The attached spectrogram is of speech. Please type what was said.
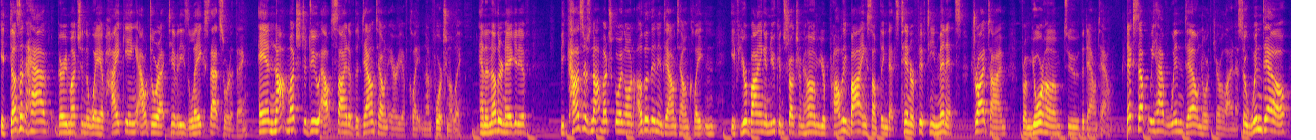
It doesn't have very much in the way of hiking, outdoor activities, lakes, that sort of thing. And not much to do outside of the downtown area of Clayton, unfortunately. And another negative, because there's not much going on other than in downtown Clayton, if you're buying a new construction home, you're probably buying something that's 10 or 15 minutes drive time from your home to the downtown. Next up, we have Wendell, North Carolina. So Wendell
